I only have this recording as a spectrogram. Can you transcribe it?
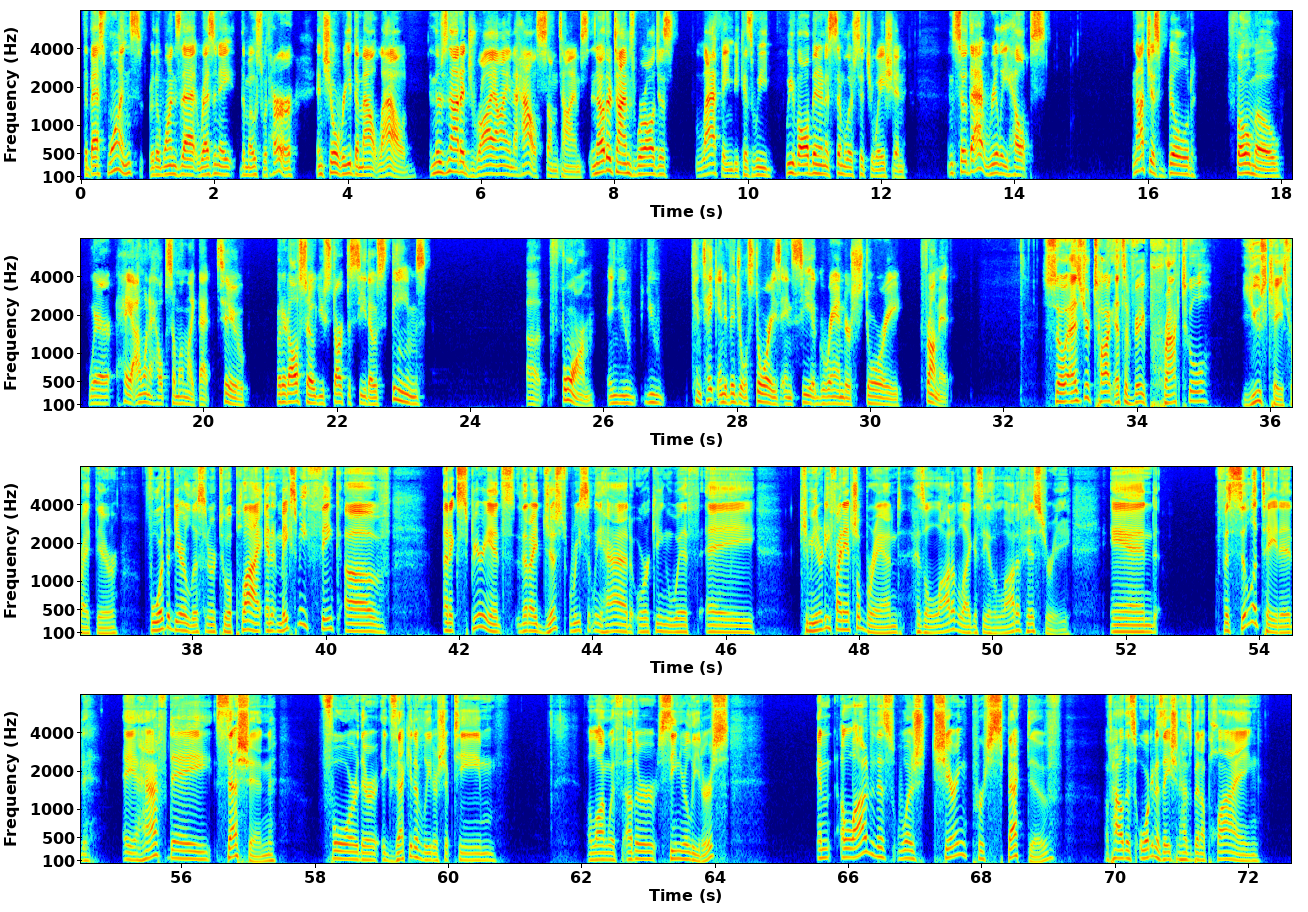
the best ones or the ones that resonate the most with her and she'll read them out loud. And there's not a dry eye in the house sometimes. And other times we're all just laughing because we we've all been in a similar situation. And so that really helps not just build fomo where hey i want to help someone like that too but it also you start to see those themes uh, form and you you can take individual stories and see a grander story from it. So as you're talking, that's a very practical use case right there for the dear listener to apply. And it makes me think of an experience that I just recently had working with a community financial brand, has a lot of legacy, has a lot of history, and facilitated a half day session for their executive leadership team along with other senior leaders. And a lot of this was sharing perspective of how this organization has been applying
